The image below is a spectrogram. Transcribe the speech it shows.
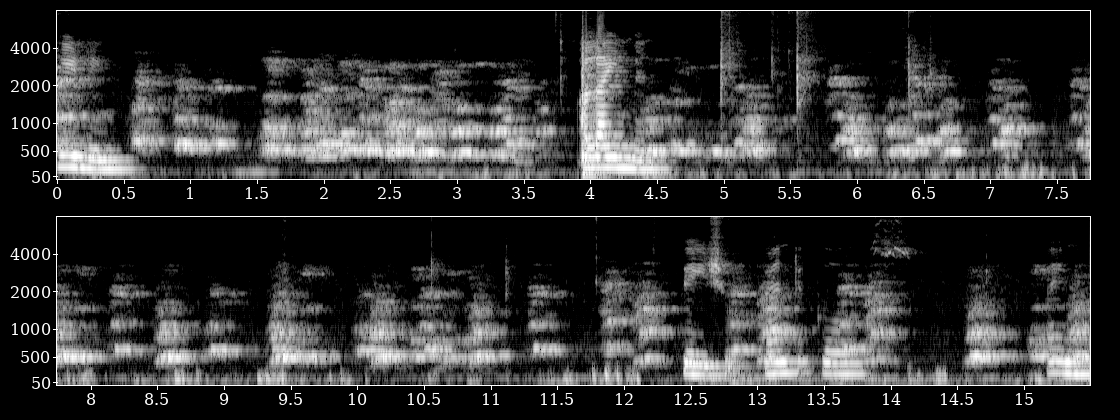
Healing, alignment. Page of Pentacles. Know.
